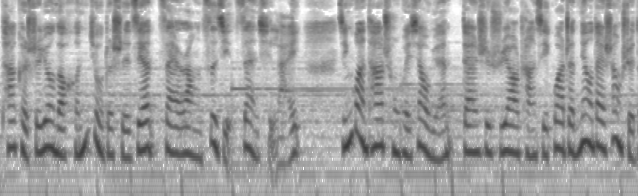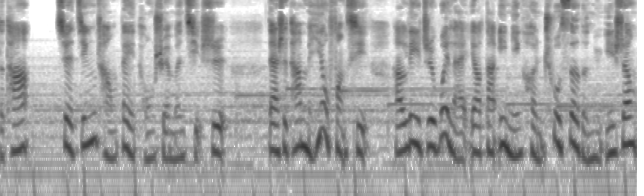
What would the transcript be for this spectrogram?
她可是用了很久的时间再让自己站起来。尽管她重回校园，但是需要长期挂着尿袋上学的她，却经常被同学们歧视。但是她没有放弃，她立志未来要当一名很出色的女医生，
